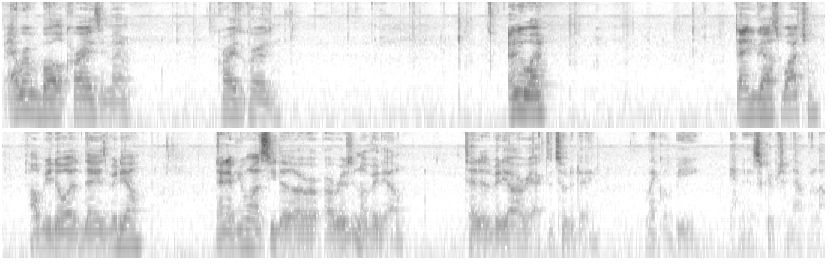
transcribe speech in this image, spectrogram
Man riverball crazy man. Crazy crazy. Anyway thank you guys for watching. Hope you enjoyed today's video. And if you want to see the original video to the video I reacted to today, link will be in the description down below.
